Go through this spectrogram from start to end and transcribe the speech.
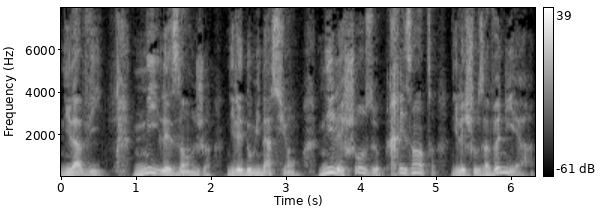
ni la vie, ni les anges, ni les dominations, ni les choses présentes, ni les choses à venir,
